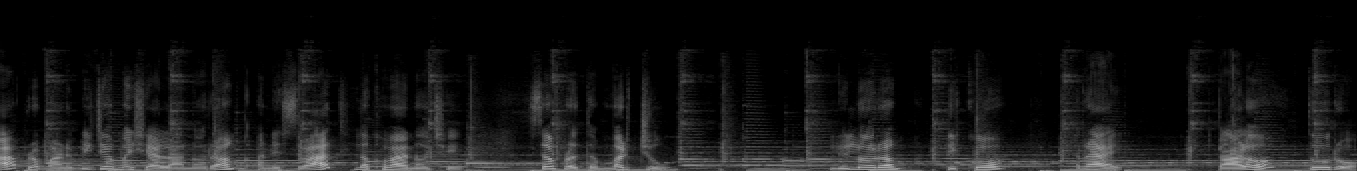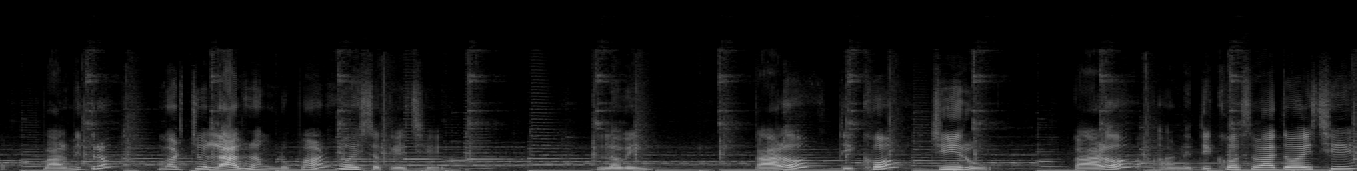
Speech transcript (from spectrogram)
આ પ્રમાણે બીજા મસાલાનો રંગ અને સ્વાદ લખવાનો છે. સૌપ્રથમ મરચું. લીલો રંગ, તીખો રાય કાળો, તુરો. બાળમિત્રો મરચું લાલ રંગનું પણ હોઈ શકે છે. લવિંગ. કાળો, તીખો, જીરું. કાળો અને તીખો સ્વાદ હોય છે.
